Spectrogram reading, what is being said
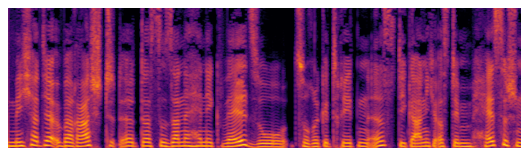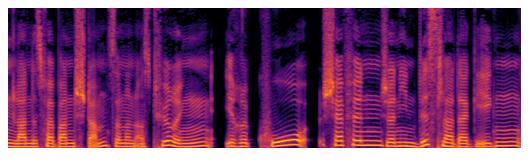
Mich hat ja überrascht, äh, dass Susanne Hennig-Well so zurückgetreten ist, die gar nicht aus dem hessischen Landesverband stammt, sondern aus Thüringen. Ihre Co-Chefin Janine Wissler dagegen,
